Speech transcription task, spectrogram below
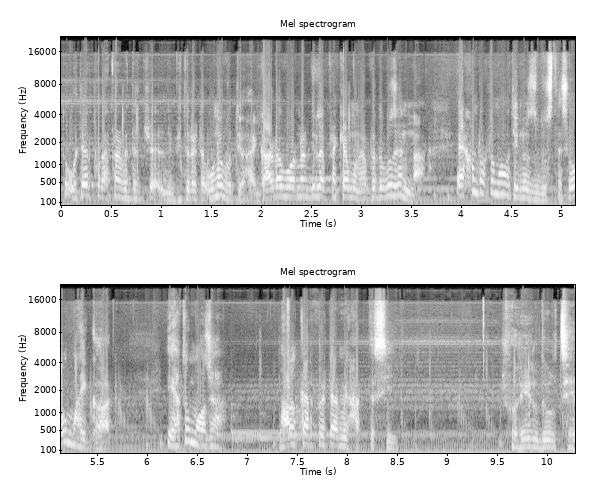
তো ওটার পর আপনার ভিতরে ভিতরে একটা অনুভূতি হয়। গার্ড অফ অনার দিলে আপনার কেমন আপনি তো বুঝেন না। এখন ডক্টর মোহাম্মদ ইনুস বুঝতেছে ও মাই গড এত মজা। লাল কার্পেটে আমি হাঁটতেছি। শরীর দুলছে,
